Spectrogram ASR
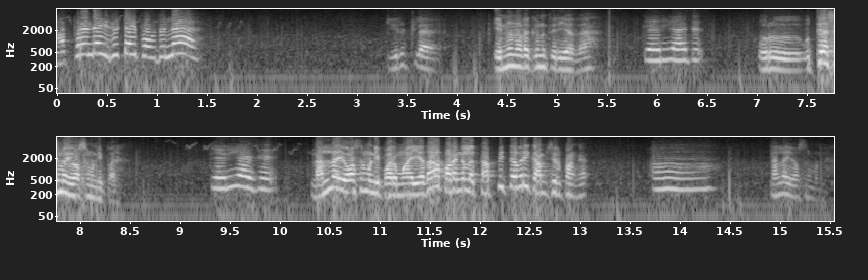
அப்புறம் தான் இருட்டாய் போகுதுல்ல? இருட்டுல என்ன நடக்குன்னு தெரியாதா? தெரியாது. ஒரு உத்தேசமா யோசனை பண்ணி பாரு. தெரியாது. நல்லா யோசனை பண்ணி பாருமா ஏதா படங்கள்ல தப்பி தவறி காமிச்சிருப்பாங்க. நல்லா யோசனை பண்ணு.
